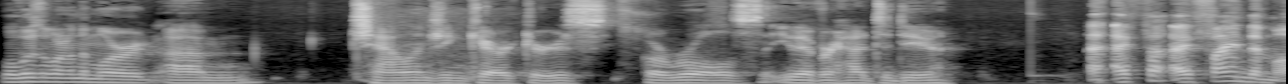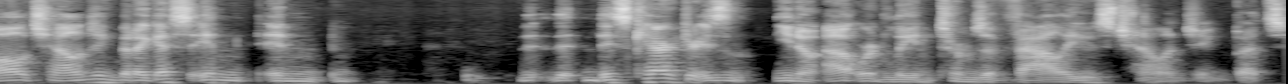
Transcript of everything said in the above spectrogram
What was one of the more um, challenging characters or roles that you ever had to do? I, I find them all challenging, but I guess in in th- th- this character isn't you know outwardly in terms of values challenging, but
